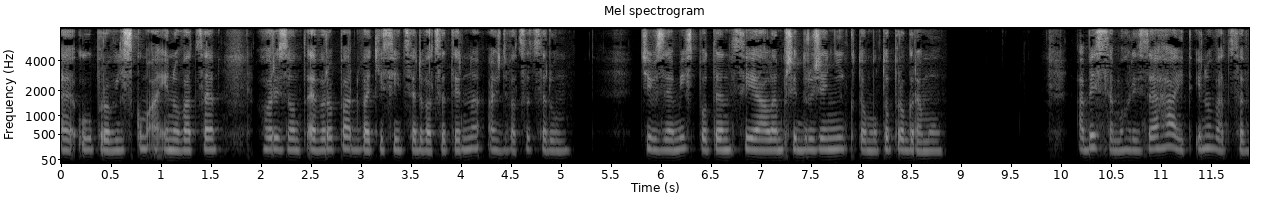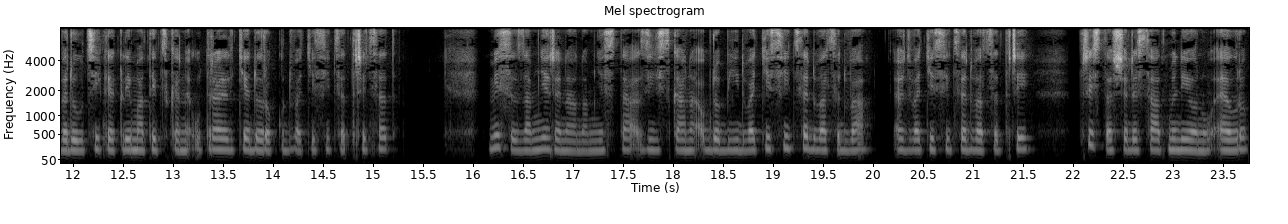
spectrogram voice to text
EU pro výzkum a inovace Horizont Evropa 2021 až 2027, či v zemích s potenciálem přidružení k tomuto programu. Aby se mohly zahájit inovace vedoucí ke klimatické neutralitě do roku 2030, mise zaměřená na města získá na období 2022 až 2023 360 milionů eur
